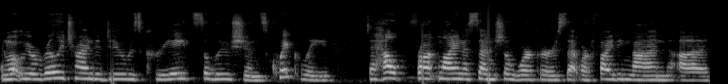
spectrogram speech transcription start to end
And what we were really trying to do was create solutions quickly to help frontline essential workers that were fighting on uh,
